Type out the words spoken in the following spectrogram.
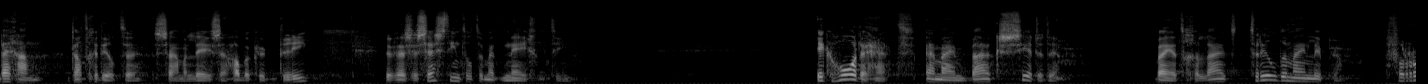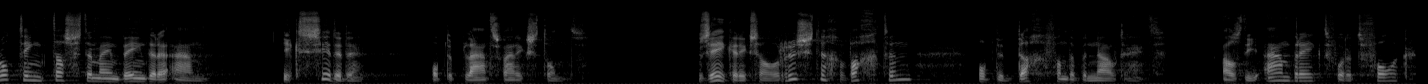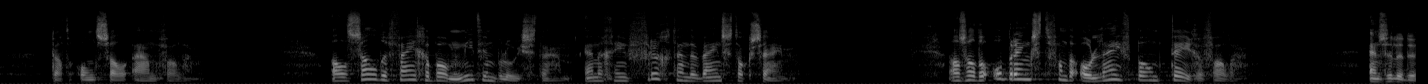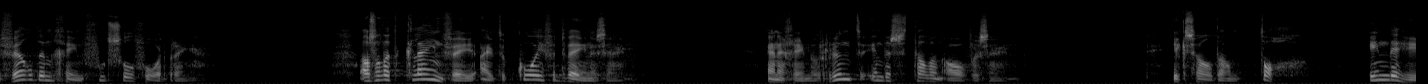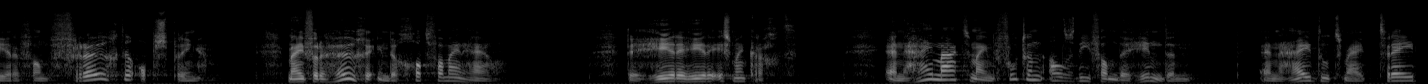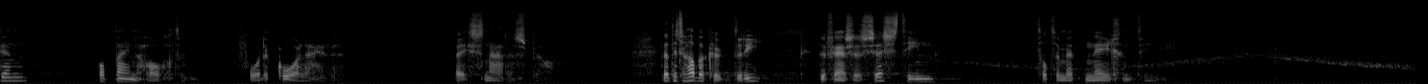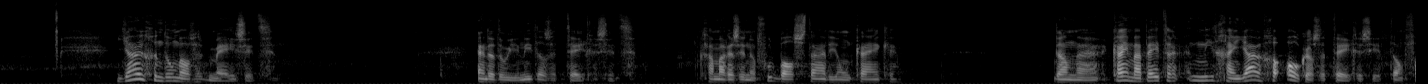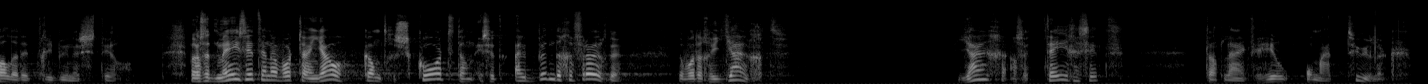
Wij gaan dat gedeelte samen lezen, Habakkuk 3, de versen 16 tot en met 19. Ik hoorde het en mijn buik sidderde. Bij het geluid trilden mijn lippen. Verrotting tastte mijn beenderen aan. Ik sidderde op de plaats waar ik stond. Zeker, ik zal rustig wachten op de dag van de benauwdheid, als die aanbreekt voor het volk dat ons zal aanvallen. Al zal de vijgenboom niet in bloei staan en er geen vrucht aan de wijnstok zijn, al zal de opbrengst van de olijfboom tegenvallen en zullen de velden geen voedsel voortbrengen. Al zal het kleinvee uit de kooi verdwenen zijn en er geen rund in de stallen over zijn. Ik zal dan toch in de Heere van vreugde opspringen, mij verheugen in de God van mijn heil. De Heere, Heere is mijn kracht. En hij maakt mijn voeten als die van de hinden. En hij doet mij treden op mijn hoogten voor de koorleider bij snarenspel. Dat is Habakkuk 3, de versen 16 tot en met 19. Juichen doen we als het mee zit. En dat doe je niet als het tegen zit. Ga maar eens in een voetbalstadion kijken. Dan uh, kan je maar beter niet gaan juichen, ook als het tegen zit. Dan vallen de tribunes stil. Maar als het mee zit en er wordt aan jouw kant gescoord, dan is het uitbundige vreugde. Er wordt er gejuicht. Juichen als het tegen zit, dat lijkt heel onnatuurlijk.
